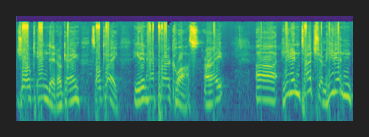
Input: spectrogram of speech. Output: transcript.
Joke ended, okay? It's okay. He didn't have prayer cloths, all right? Uh, he didn't touch him. He didn't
